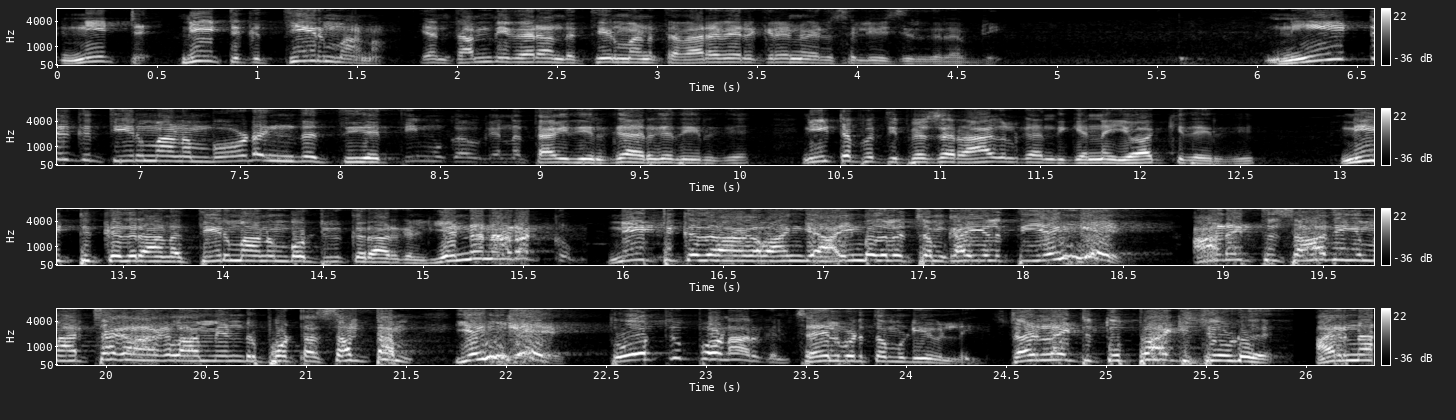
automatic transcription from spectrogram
நீட்டு நீட்டுக்கு தீர்மானம். என் தம்பி வேற அந்த தீர்மானத்தை வரவேற்கிறேன்னு வேற சொல்லி வச்சிருக்கிற அப்படி. நீட்டுக்கு தீர்மானம் போட இந்த தி- திமுகவுக்கு என்ன தகுதி இருக்கு அருகதை இருக்கு? நீட்டை பத்தி பேச ராகுல் காந்திக்கு என்ன யோக்கியதை இருக்கு? நீட்டுக்கு எதிரான தீர்மானம் போட்டிருக்கிறார்கள். என்ன நடக்கும்? நீட்டுக்கு எதிராக வாங்கிய ஐம்பது லட்சம் கையெழுத்து எங்கே? அனைத்து சாதியும் அர்ச்சகராகலாம் என்று போட்ட சட்டம் எங்கே? தோற்று போனார்கள். செயல்படுத்த முடியவில்லை. ஸ்டெர்லைட் துப்பாக்கி சூடு அருணா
